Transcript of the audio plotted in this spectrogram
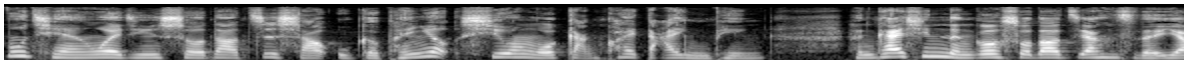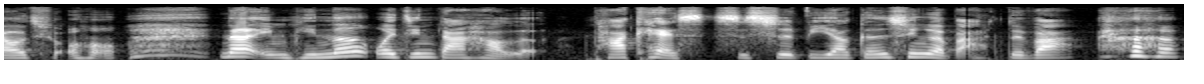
目前我已经收到至少五个朋友希望我赶快打影评，很开心能够收到这样子的要求。那影评呢，我已经打好了，Podcast 是势必要更新了吧，对吧？哈 哈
